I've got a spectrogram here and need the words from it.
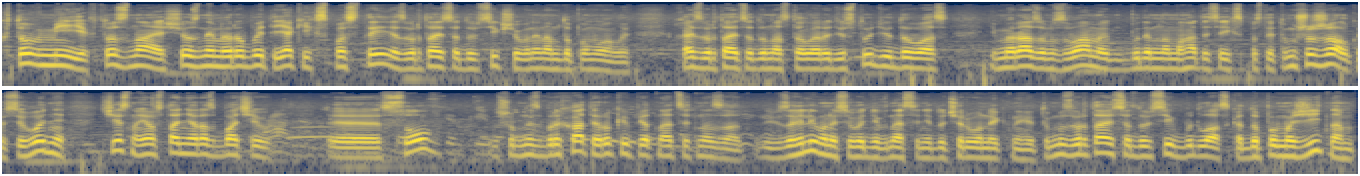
хто вміє, хто знає, що з ними робити, як їх спасти. Я звертаюся до всіх, щоб вони нам допомогли. Хай звертаються до нас телерадіостудію до вас, і ми разом з вами будемо намагатися їх спасти. Тому що жалко. Сьогодні, чесно, я останній раз бачив е, сов, щоб не збрехати, років 15 назад. І взагалі вони сьогодні внесені до червоної книги. Тому звертаюся до всіх, будь ласка, допоможіть нам.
